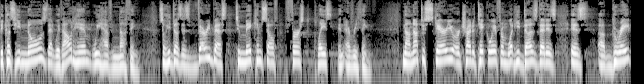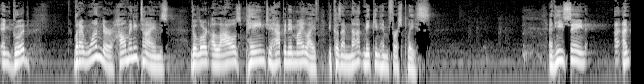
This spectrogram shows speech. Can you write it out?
Because he knows that without him, we have nothing. So he does his very best to make himself first place in everything. Now, not to scare you or try to take away from what he does that is, is uh, great and good, but I wonder how many times the Lord allows pain to happen in my life because I'm not making him first place. And he's saying, I, I'm,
